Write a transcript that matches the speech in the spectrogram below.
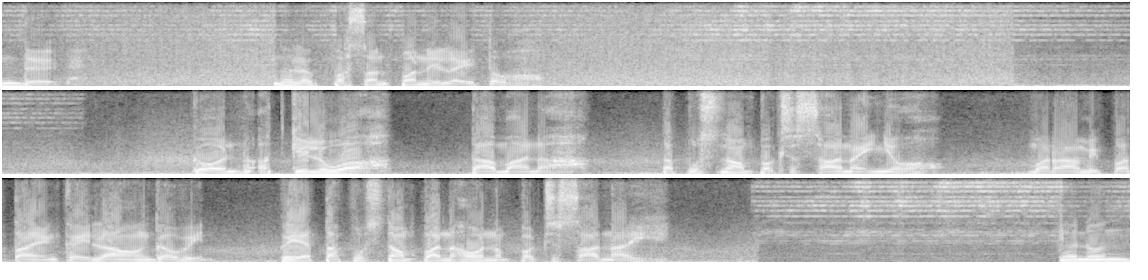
Hindi. Nalagpasan pa nila ito. Gon at Kilua, tama na. Tapos na ang pagsasanay nyo. Marami pa tayong kailangan gawin. Kaya tapos na ang panahon ng pagsasanay. Ganon,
